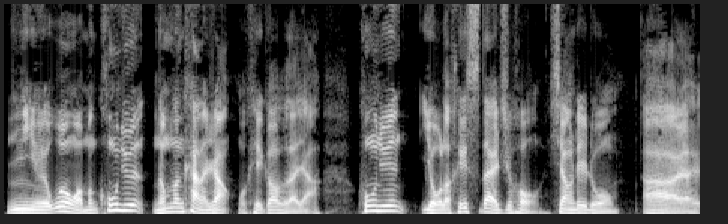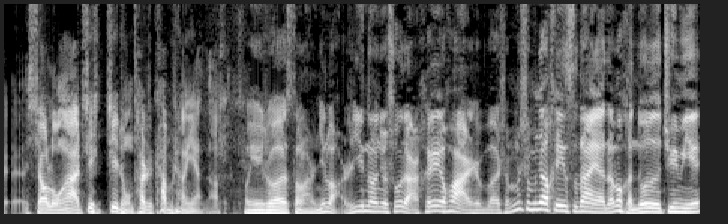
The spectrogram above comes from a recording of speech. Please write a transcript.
你问我们空军能不能看得上？我可以告诉大家，空军有了黑丝带之后，像这种啊，骁龙啊，这这种他是看不上眼的。我跟你说，宋老师，你老是一弄就说点黑话，是吧？什么什么叫黑丝带呀？咱们很多的军迷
